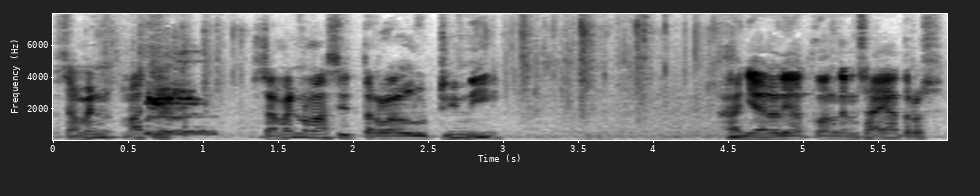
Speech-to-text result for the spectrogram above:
Samen masih Samen masih terlalu dini hanya lihat konten saya terus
